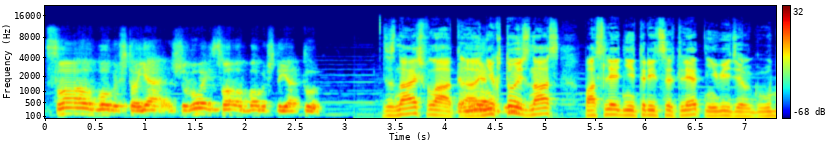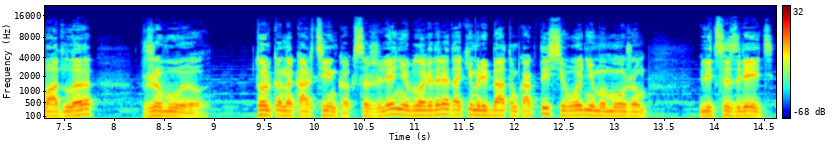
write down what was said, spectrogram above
слава Богу, что я живой, и слава Богу, что я тут. Знаешь, Влад, да, никто из нас последние 30 лет не видел Губадлы вживую. Только на картинках. К сожалению, благодаря таким ребятам, как ты, сегодня мы можем лицезреть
